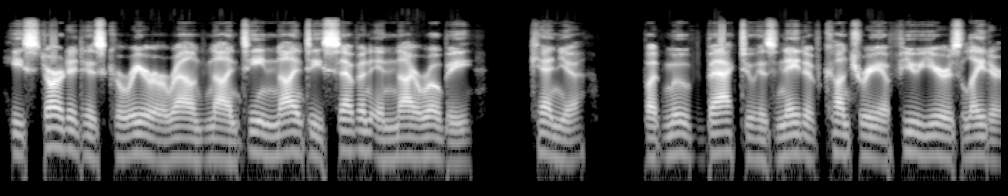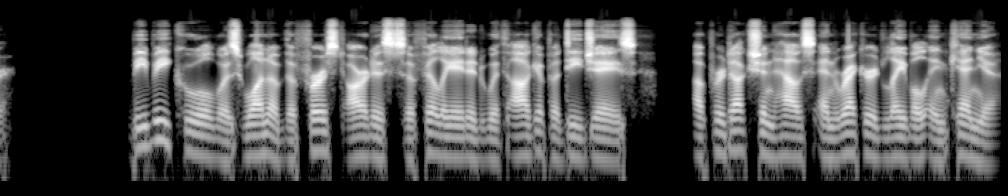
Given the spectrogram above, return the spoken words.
He started his career around 1997 in Nairobi, Kenya, but moved back to his native country a few years later. Bebe Cool was one of the first artists affiliated with Ogopa DJs, a production house and record label in Kenya.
